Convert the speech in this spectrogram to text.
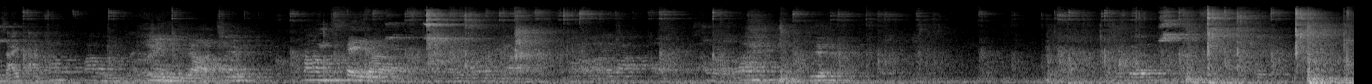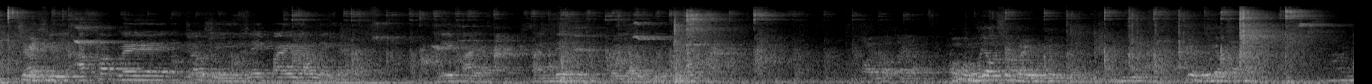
使等咯，包唔使。哎呀，超啱飞啊！ 有时阿福咧，有时礼拜有嚟嘅，礼拜 啊，Sunday 佢有嚟。咁我冇休息佢，因为冇休息。哦，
